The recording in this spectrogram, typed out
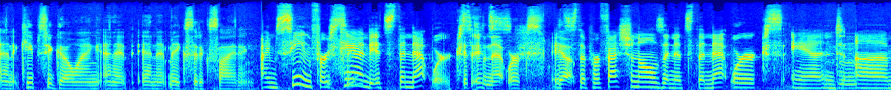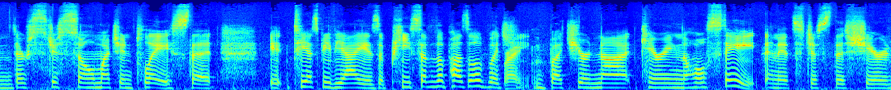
and it keeps you going and it and it makes it exciting I'm seeing firsthand it's the networks. It's the networks, It's yep. the professionals and it's the networks, and Mm-hmm. um, there's just so much in place that it, TSBVI is a piece of the puzzle, but Right. you, but you're not carrying the whole state, and it's just this shared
